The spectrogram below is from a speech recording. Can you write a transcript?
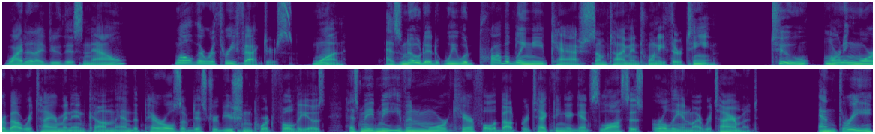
Why did I do this now? Well, there were three factors. One, as noted, we would probably need cash sometime in 2013. Two, learning more about retirement income and the perils of distribution portfolios has made me even more careful about protecting against losses early in my retirement. And three,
